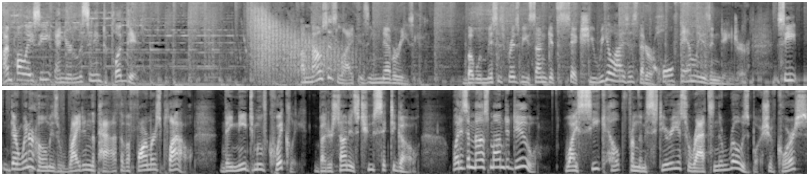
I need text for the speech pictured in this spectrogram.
I'm Paul Asay, and you're listening to Plugged In. A mouse's life is never easy. But when Mrs. Frisby's son gets sick, she realizes that her whole family is in danger. See, their winter home is right in the path of a farmer's plow. They need to move quickly, but her son is too sick to go. What is a mouse mom to do? Why, seek help from the mysterious rats in the rose bush, of course.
